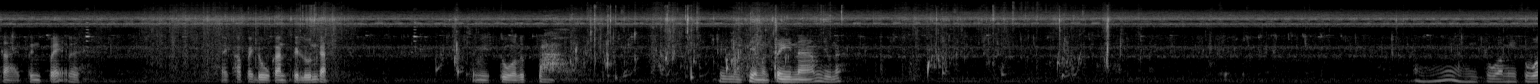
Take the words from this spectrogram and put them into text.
สายตึงเป๊ะเลย ไปครับไปดูกันไปลุ้นกัน จะมีตัวหรือเปล่าได้ยินเสียงมันตีน้ำอยู่นะมีตัวมีตัว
